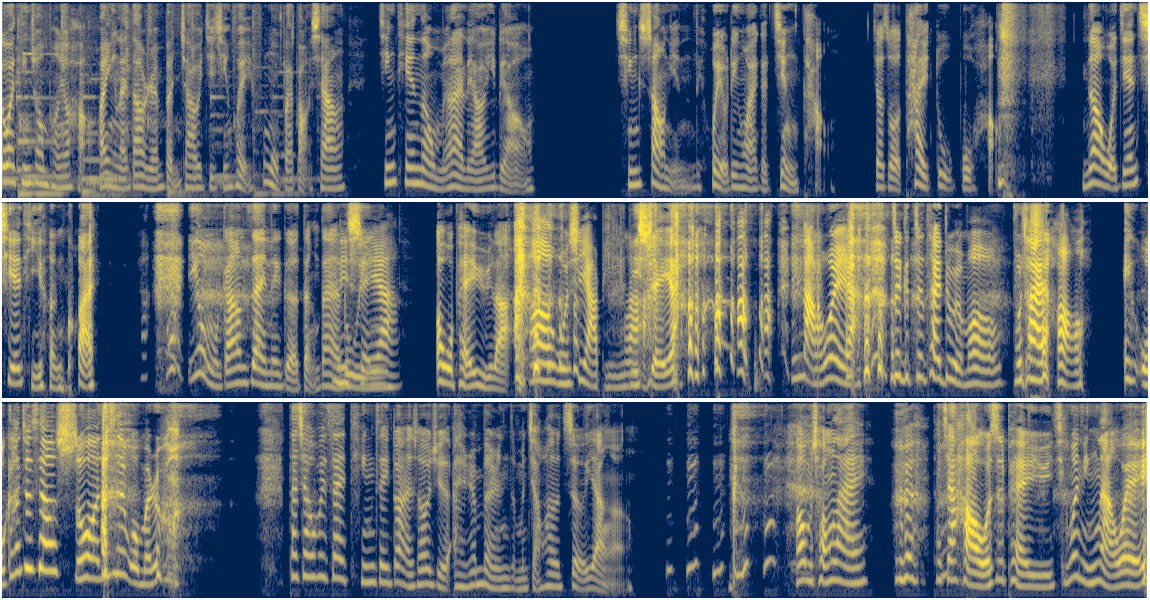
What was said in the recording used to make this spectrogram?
各位听众朋友好，欢迎来到人本教育基金会父母百宝箱。今天呢，我们要来聊一聊青少年会有另外一个镜头，叫做态度不好。你知道我今天切题很快，因为我们刚刚在那个等待的录音。你谁呀？哦，我培瑜啦。啊，我是亚萍啦。你谁呀？你哪位呀？这个这态度有没有不太好？哎，我刚刚就是要说，就是我们如果大家会不会在听这一段的时候觉得，哎，人本人怎么讲话都这样啊？好，我们重来。大家好，我是培瑜，请问您哪位？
